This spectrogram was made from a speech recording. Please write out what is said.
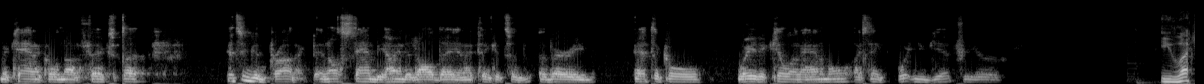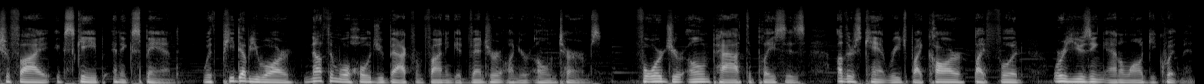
mechanical, not a fix? But it's a good product, and I'll stand behind it all day. And I think it's a, a very ethical way to kill an animal. I think what you get for your electrify, escape, and expand. With PWR, nothing will hold you back from finding adventure on your own terms. Forge your own path to places others can't reach by car, by foot, or using analog equipment.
